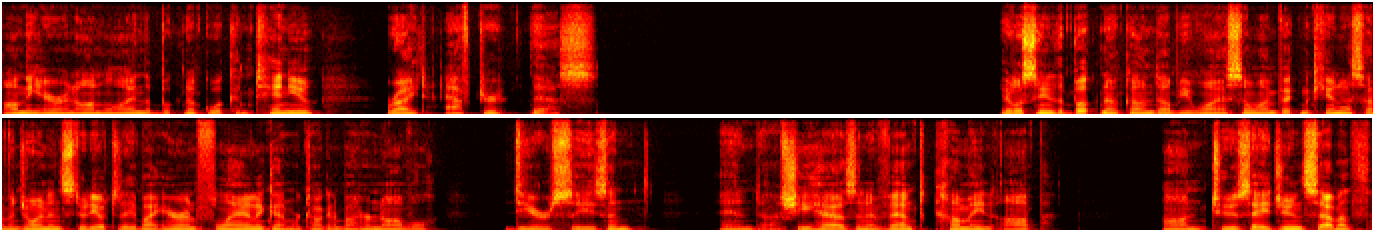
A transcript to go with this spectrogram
On the air and online, the Book Nook will continue right after this. You're listening to the Book Nook on WYSO. I'm Vick Mickunas. I've been joined in studio today by Erin Flanagan. We're talking about her novel, Deer Season. And uh, she has an event coming up on Tuesday, June 7th.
